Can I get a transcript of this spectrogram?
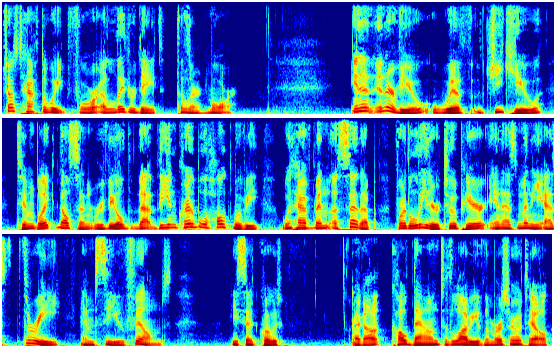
just have to wait for a later date to learn more. In an interview with GQ, Tim Blake Nelson revealed that the Incredible Hulk movie would have been a setup for the leader to appear in as many as three MCU films. He said, quote, I got called down to the lobby of the Mercer Hotel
